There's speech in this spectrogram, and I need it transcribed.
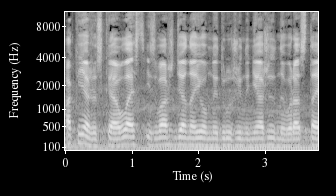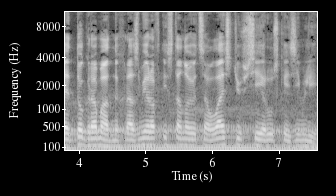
а княжеская власть из вождя наемной дружины неожиданно вырастает до громадных размеров и становится властью всей русской земли.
